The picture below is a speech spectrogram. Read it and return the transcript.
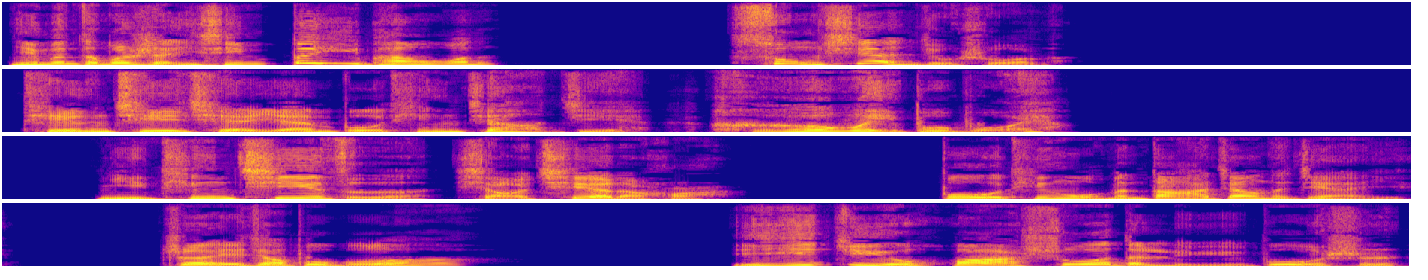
你们怎么忍心背叛我呢？”宋宪就说了。听妻妾言，不听将计，何谓不博呀？你听妻子小妾的话，不听我们大将的建议，这也叫不博？一句话说的吕布是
